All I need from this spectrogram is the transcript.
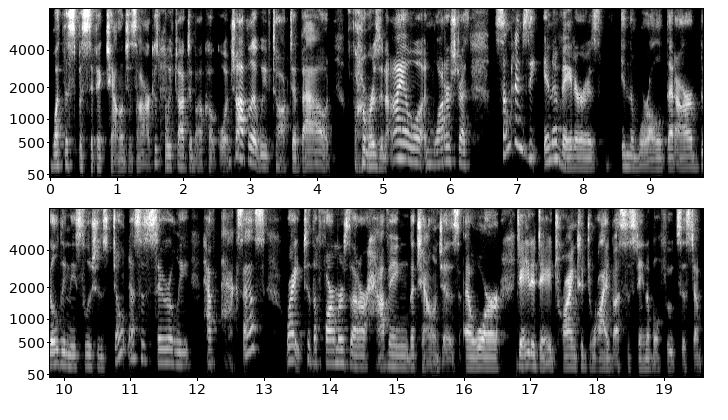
what the specific challenges are. Because we've talked about cocoa and chocolate, we've talked about farmers in Iowa and water stress. Sometimes the innovators in the world that are building these solutions don't necessarily have access, right, to the farmers that are having the challenges or day to day trying to drive a sustainable food system.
